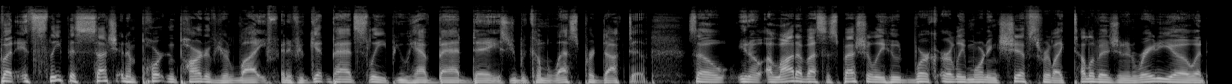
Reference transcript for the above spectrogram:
but it's sleep is such an important part of your life, and if you get bad sleep, you have bad days. You become less productive. So you know, a lot of us, especially who work early morning shifts for like television and radio and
